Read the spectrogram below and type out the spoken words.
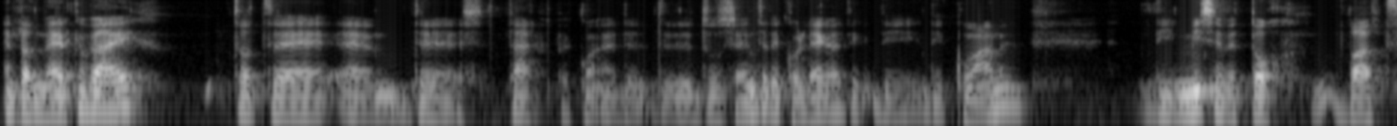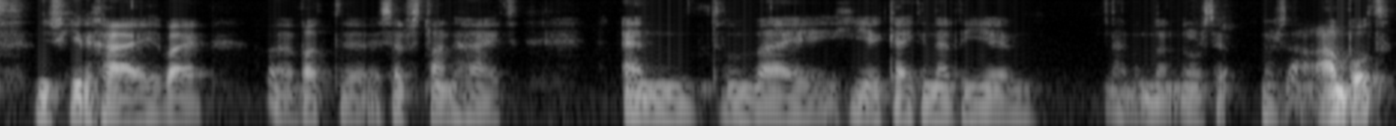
En dat merken wij dat uh, um, de, daar, de, de, docenten, de collega's die, die, die, kwamen, die missen we toch wat nieuwsgierigheid, wat, uh, wat zelfstandigheid. En toen wij hier kijken naar, die, naar, naar, aanbod,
